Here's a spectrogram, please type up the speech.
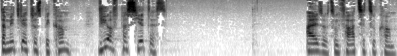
damit wir etwas bekommen? Wie oft passiert das? Also zum Fazit zu kommen.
